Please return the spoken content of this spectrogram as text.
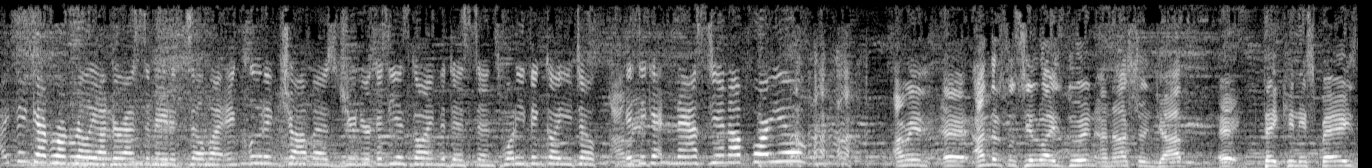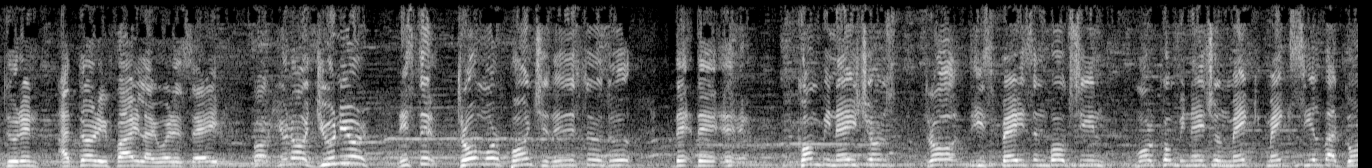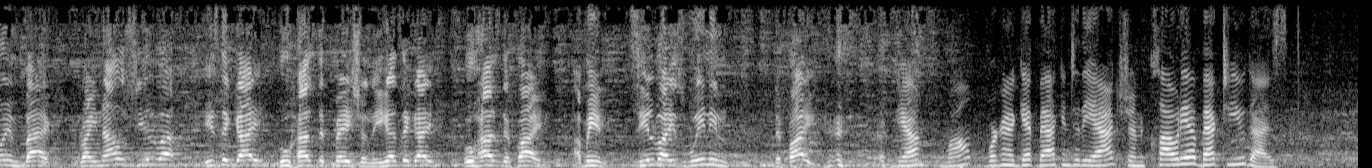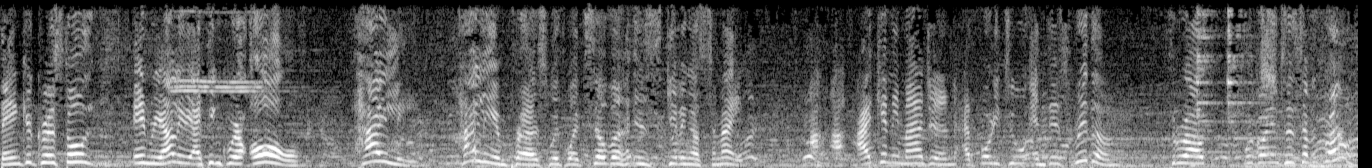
I think everyone really underestimated Silva, including Chavez Jr., because he is going the distance. What do you think, Goyito? I Is he getting nasty enough for you? I mean, uh, Anderson Silva is doing an awesome job, uh, taking his space, doing a dirty fight, like what I say. But you know, Junior needs to throw more punches. He needs to do the, the uh, combinations, throw his space in boxing, more combinations, make make Silva going back. Right now, Silva is the guy who has the patience. He has the guy who has the fight. I mean, Silva is winning the fight. yeah, well, we're going to get back into the action. Claudia, back to you guys. Thank you, Crystal. In reality, I think we're all highly, highly impressed with what Silva is giving us tonight. I, I, I can imagine at 42 and this rhythm throughout, we're going into the seventh round.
